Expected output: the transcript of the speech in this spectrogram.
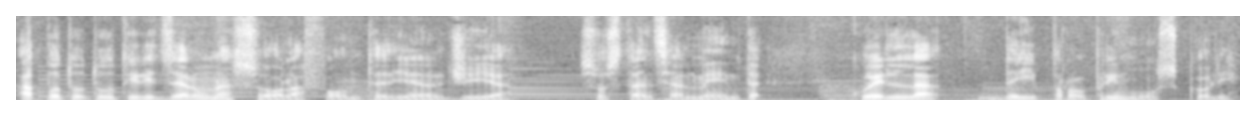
ha potuto utilizzare una sola fonte di energia, sostanzialmente, quella dei propri muscoli.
